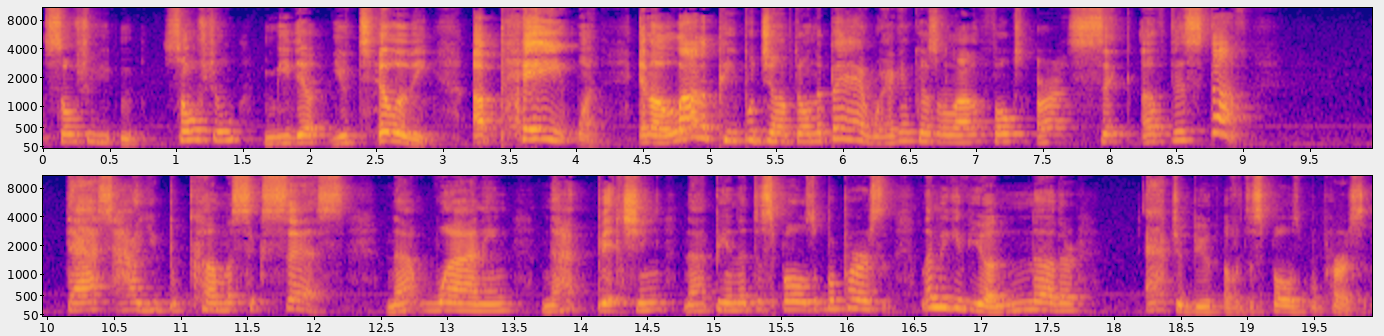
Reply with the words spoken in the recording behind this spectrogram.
social, mm, social media utility, a paid one. And a lot of people jumped on the bandwagon because a lot of folks are sick of this stuff. That's how you become a success. Not whining, not bitching, not being a disposable person. Let me give you another attribute of a disposable person.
